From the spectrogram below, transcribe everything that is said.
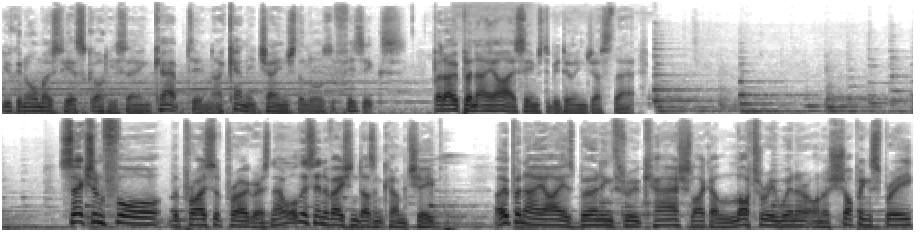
You can almost hear Scotty saying, Captain, I can't change the laws of physics. But OpenAI seems to be doing just that. Section 4, the price of progress. Now, all this innovation doesn't come cheap. OpenAI is burning through cash like a lottery winner on a shopping spree.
